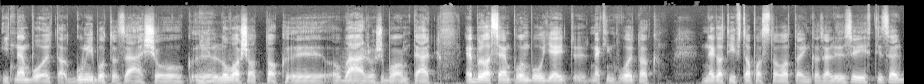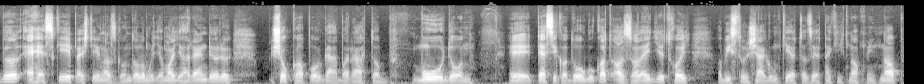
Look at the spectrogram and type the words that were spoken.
itt nem voltak gumibotozások, uh-huh. lovasattak a városban, tehát ebből a szempontból ugye itt nekünk voltak negatív tapasztalataink az előző évtizedből, ehhez képest én azt gondolom, hogy a magyar rendőrök sokkal polgárbarátabb módon eh, teszik a dolgukat, azzal együtt, hogy a biztonságunkért azért nekik nap mint nap,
